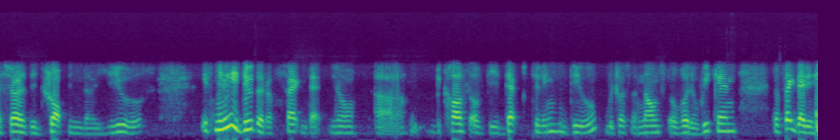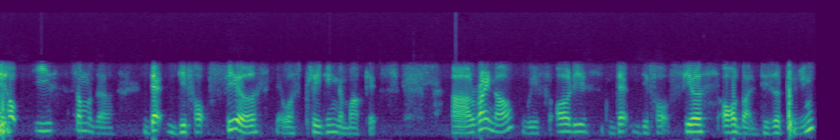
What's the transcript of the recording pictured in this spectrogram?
as well as the drop in the yields it's mainly due to the fact that, you know, uh, because of the debt ceiling deal, which was announced over the weekend, the fact that it helped ease some of the debt default fears that was plaguing the markets. Uh, right now, with all these debt default fears all but disappearing,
